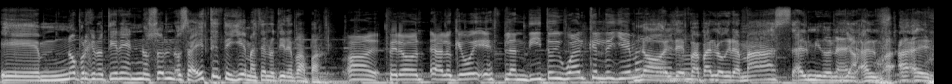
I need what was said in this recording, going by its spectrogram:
Eh, no, porque no tiene, no son, o sea, este es de yema, este no tiene papa. Ah, pero a lo que voy, ¿es blandito igual que el de yema? No, el de papa logra más almidonal, al-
